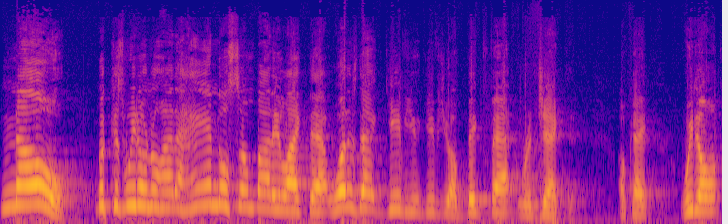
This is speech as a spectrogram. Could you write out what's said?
No, because we don't know how to handle somebody like that. What does that give you? It gives you a big fat rejected. Okay? We don't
